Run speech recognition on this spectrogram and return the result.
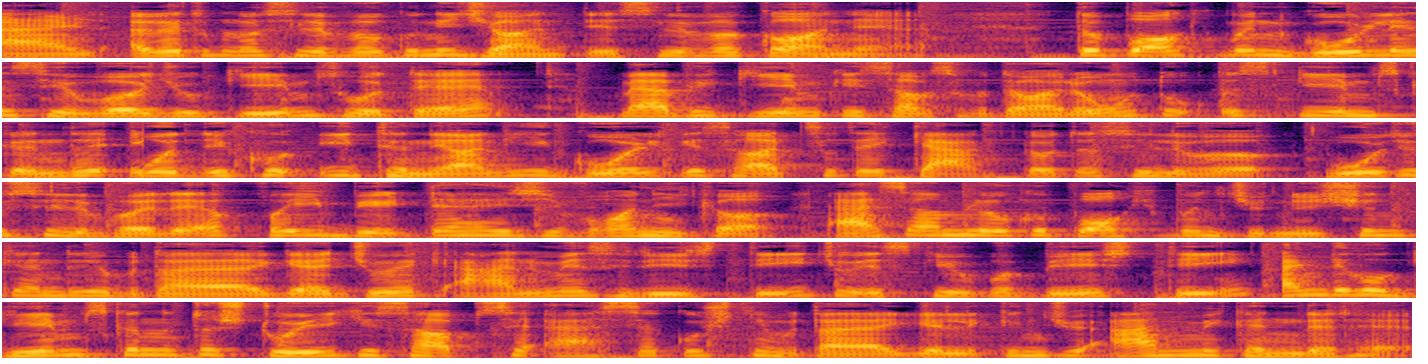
एंड अगर तुम लोग सिल्वर को नहीं जानते, सिल्वर कौन है? तो पॉकेमन गोल्ड एंड सिल्वर जो गेम्स होते हैं, मैं अभी गेम के हिसाब से बता रहा हूँ तो उस गेम्स के अंदर वो देखो इथन यानी गोल्ड के साथ साथ एक कैरेक्टर होता है सिल्वर वो जो सिल्वर है, वही बेटा है जीवानी का। ऐसा हम लोग को पॉकेमन जनरेशन के अंदर बताया गया जो एक एनिमे सीरीज़ थी, जो इसके ऊपर बेस्ड थी। एंड देखो गेम्स के अंदर तो स्टोरी के हिसाब से ऐसा कुछ नहीं बताया गया, लेकिन जो एनमे के अंदर है,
